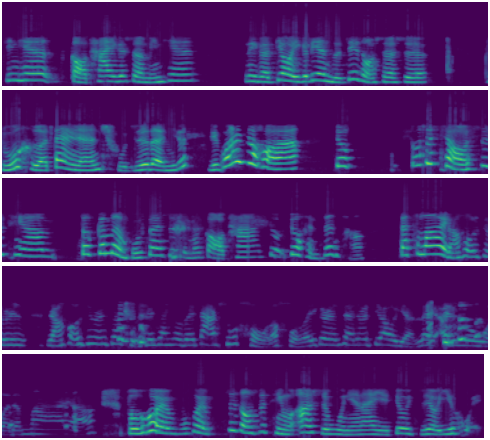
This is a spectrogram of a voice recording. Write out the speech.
今天搞他一个事儿，明天那个掉一个链子，这种事儿是如何淡然处之的，你就习惯就好啦，就都是小事情啊，都根本不算是什么搞他，就就很正常。That's life。然后就是，然后就是在火车站又被大叔吼了，吼了一个人在那儿掉眼泪，哎呦我的妈呀！不会不会，这种事情我二十五年来也就只有一回。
